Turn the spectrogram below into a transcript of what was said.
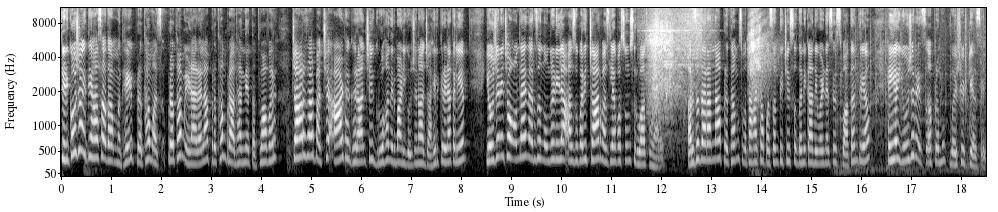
सिडकोच्या इतिहासामध्ये प्रथमच प्रथम येणाऱ्याला प्रथम प्राधान्य तत्वावर चार हजार पाचशे आठ घरांची गृहनिर्माण योजना जाहीर करण्यात आली आहे. योजनेच्या ऑनलाईन अर्ज नोंदणीला आज दुपारी चार वाजल्यापासून सुरुवात होणार आहे. अर्जदारांना प्रथम स्वतःच्या पसंतीची सदनिका निवडण्याचे स्वातंत्र्य हे या योजनेचं प्रमुख वैशिष्ट्य असेल.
